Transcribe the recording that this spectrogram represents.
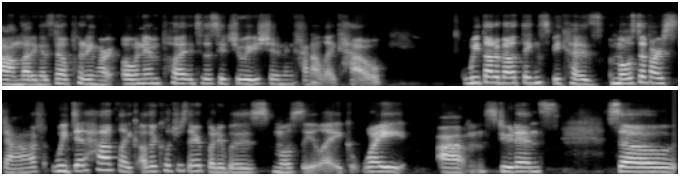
um, letting us know, putting our own input into the situation, and kind of like how we thought about things because most of our staff, we did have like other cultures there, but it was mostly like white um, students. So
